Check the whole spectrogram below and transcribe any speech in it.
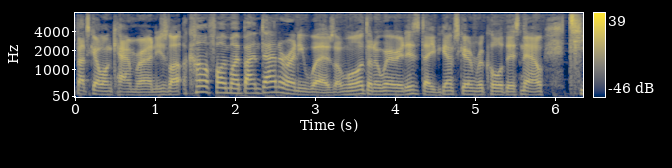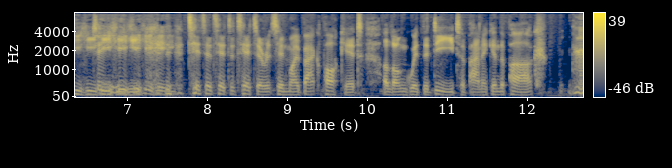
he's about to go on camera and he's like, I can't find my bandana anywhere. I was like, well, I don't know where it is, Dave. You're going to have to go and record this now. Tee hee hee hee. Titter titter titter. It's in my back pocket, along with the D to Panic in the Park.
